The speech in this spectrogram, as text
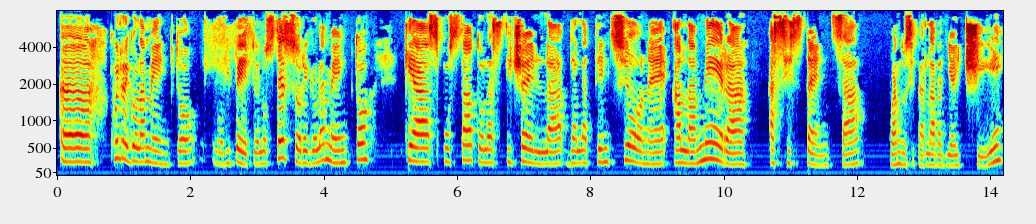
Uh, quel regolamento, lo ripeto, è lo stesso regolamento che ha spostato l'asticella dall'attenzione alla mera assistenza, quando si parlava di AIC,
